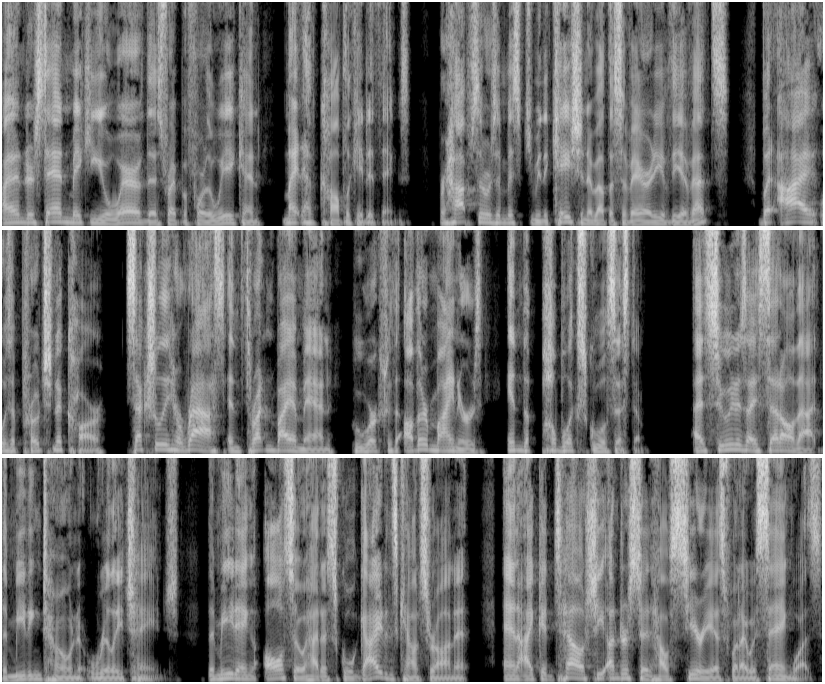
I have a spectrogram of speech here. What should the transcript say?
I understand making you aware of this right before the weekend might have complicated things. Perhaps there was a miscommunication about the severity of the events, but I was approached in a car, sexually harassed and threatened by a man who works with other minors in the public school system. As soon as I said all that, the meeting tone really changed. The meeting also had a school guidance counselor on it, and I could tell she understood how serious what I was saying was,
